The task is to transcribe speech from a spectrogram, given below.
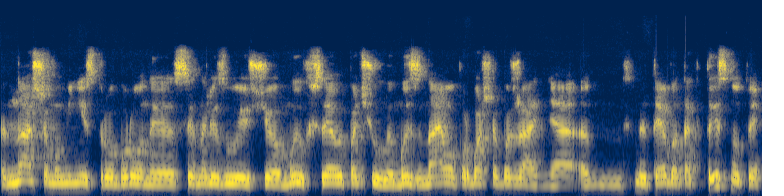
нашому міністру оборони сигналізує, що ми все почули. Ми знаємо про ваше бажання. е, Не треба так тиснути. Е,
